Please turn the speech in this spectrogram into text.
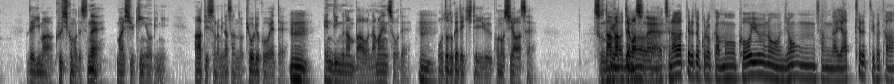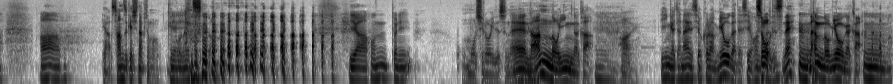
で今くしくもですね毎週金曜日にアーティストの皆さんの協力を得て、うん。エンディングナンバーを生演奏でうん、お届けできているこの幸せ。つながってますね。つながってるところかもうこういうのをジョンさんがやってるっていうことはまあ。いやさん付けしなくても結構なんですけど。いや本当に、面白いですね、何の因果か、えはー因果じゃないですよ。これは名画ですよそうですね、うん。何の名画か、うん。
